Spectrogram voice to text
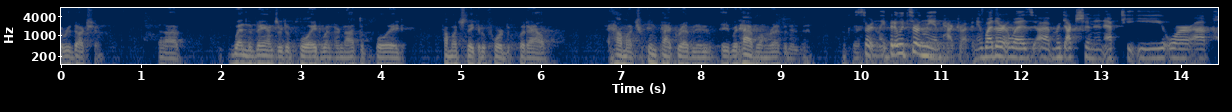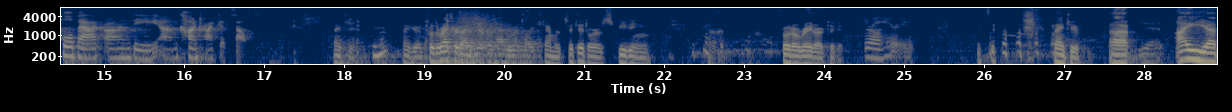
the reduction. Uh, when the vans are deployed, when they're not deployed, how much they could afford to put out, how much impact revenue it would have on revenue then. Okay. Certainly, but it would certainly impact revenue, whether it was um, reduction in FTE or a pullback on the um, contract itself. Thank you. Mm-hmm. Thank you. And for the record, I've never had a red light camera ticket or a speeding uh, photo radar ticket. They're all Harriet's. Thank you. Uh, I uh,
